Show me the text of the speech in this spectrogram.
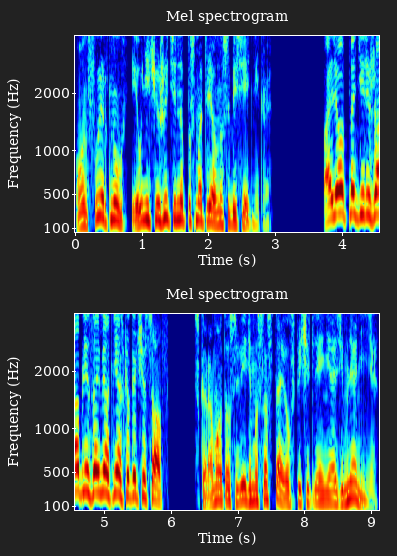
Он фыркнул и уничижительно посмотрел на собеседника. «Полет на дирижабле займет несколько часов». Скоромотос, видимо, составил впечатление о землянине.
